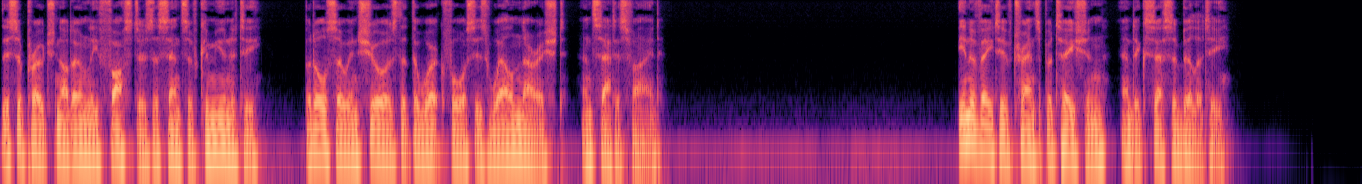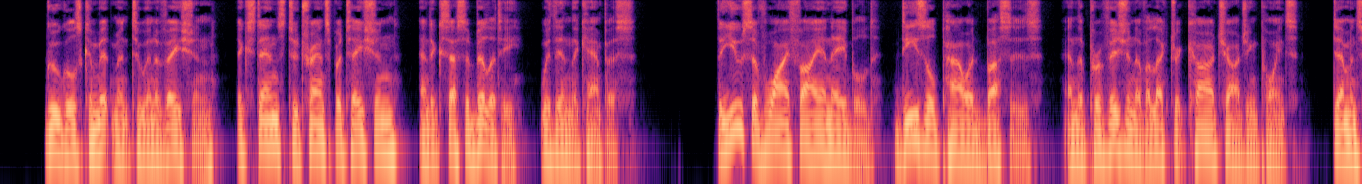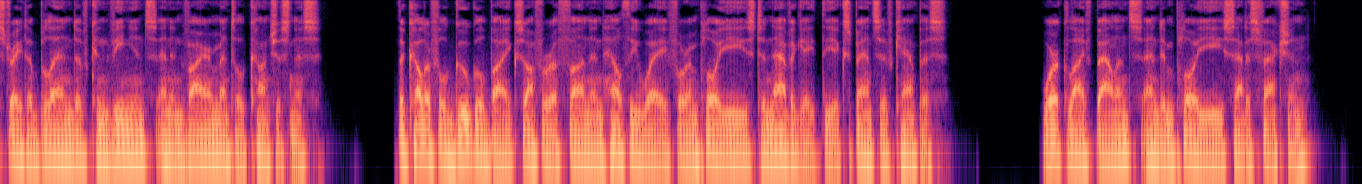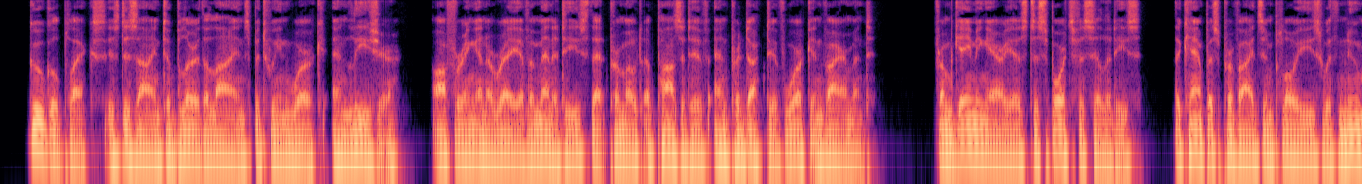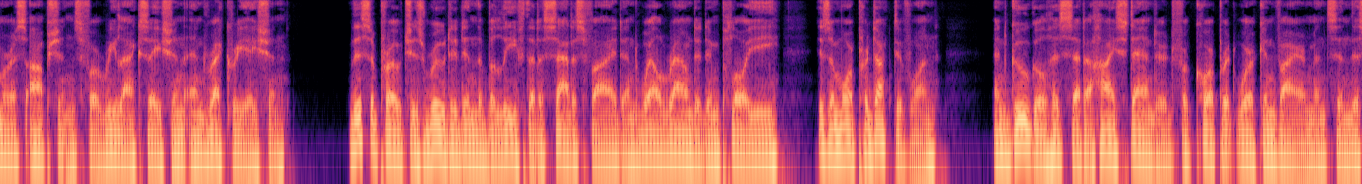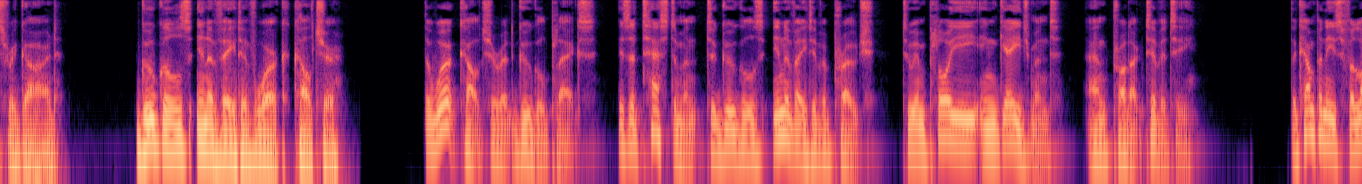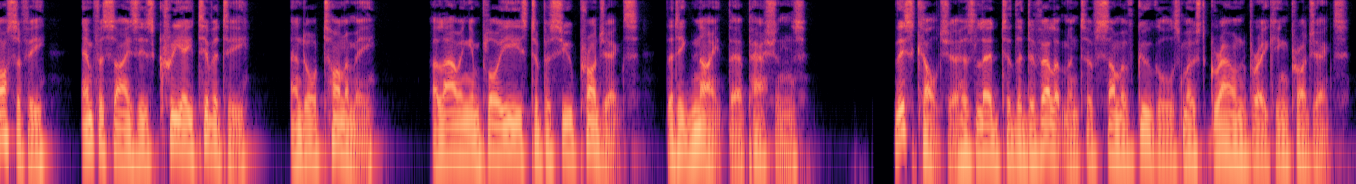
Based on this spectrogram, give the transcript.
This approach not only fosters a sense of community, but also ensures that the workforce is well nourished and satisfied. Innovative transportation and accessibility. Google's commitment to innovation extends to transportation and accessibility within the campus. The use of Wi-Fi enabled, diesel-powered buses and the provision of electric car charging points demonstrate a blend of convenience and environmental consciousness. The colorful Google bikes offer a fun and healthy way for employees to navigate the expansive campus work-life balance, and employee satisfaction. Googleplex is designed to blur the lines between work and leisure, offering an array of amenities that promote a positive and productive work environment. From gaming areas to sports facilities, the campus provides employees with numerous options for relaxation and recreation. This approach is rooted in the belief that a satisfied and well-rounded employee is a more productive one and Google has set a high standard for corporate work environments in this regard. Google's innovative work culture. The work culture at Googleplex is a testament to Google's innovative approach to employee engagement and productivity. The company's philosophy emphasizes creativity and autonomy, allowing employees to pursue projects that ignite their passions. This culture has led to the development of some of Google's most groundbreaking projects.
